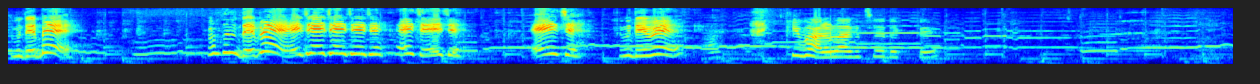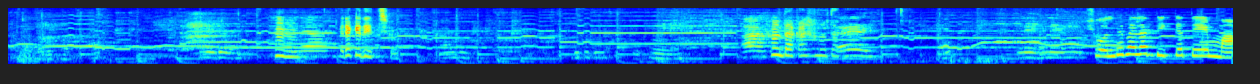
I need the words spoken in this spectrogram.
তুমি দেবে? তুমি দেবে? এই যে এই যে এই যে এই যে এই যে এই যে এই যে তুমি দেবে? কি ভালো লাগছে দেখতে। এটাকে দিচ্ছ। হুম, দেখা শোনো দেখা। সন্ধেবেলার দিকটাতে মা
